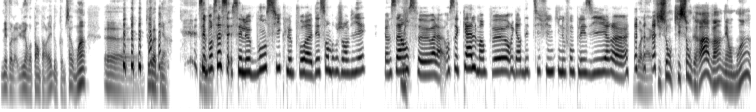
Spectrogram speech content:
mais voilà, lui, on va pas en parler, donc comme ça, au moins, euh, tout va bien. C'est pour ça, c'est c'est le bon cycle pour euh, décembre-janvier. Comme ça, on se, voilà, on se calme un peu, on regarde des petits films qui nous font plaisir. euh. Voilà, qui sont, qui sont graves, hein, néanmoins.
